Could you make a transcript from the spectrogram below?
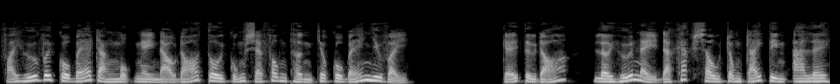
phải hứa với cô bé rằng một ngày nào đó tôi cũng sẽ phong thần cho cô bé như vậy. Kể từ đó, lời hứa này đã khắc sâu trong trái tim A Lê.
